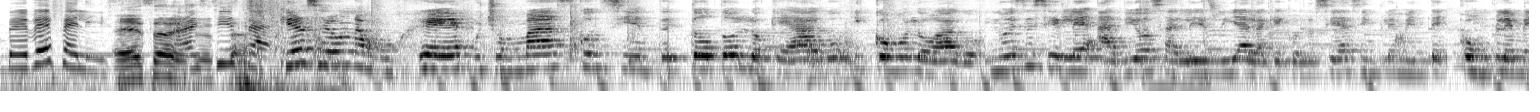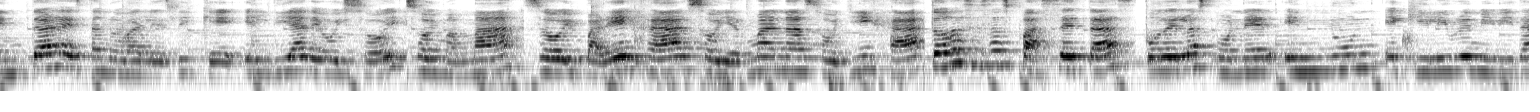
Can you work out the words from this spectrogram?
bebé feliz. Eso me Así gusta. está. Quiero ser una mujer mucho más consciente de todo lo que hago y cómo lo hago. No es decirle adiós a Leslie, a la que conocía, simplemente complementar a esta nueva Leslie que el día de hoy soy. Soy mamá, soy pareja, soy hermana, soy hija. Todas esas facetas, poderlas poner en un equilibrio en mi vida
